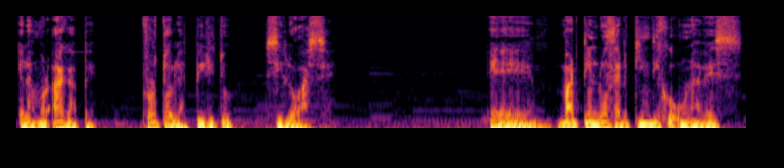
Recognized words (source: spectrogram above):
El amor ágape, fruto del Espíritu, si lo hace. Eh, Martin Luther King dijo una vez,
